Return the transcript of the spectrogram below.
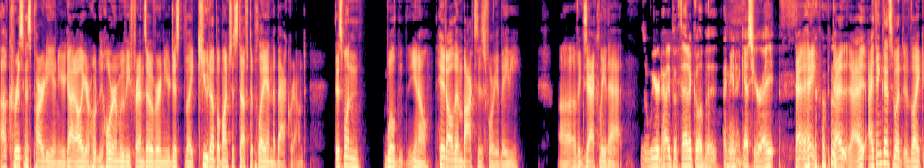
a Christmas party and you got all your horror movie friends over and you're just like queued up a bunch of stuff to play in the background. This one will you know hit all them boxes for you, baby. Uh, of exactly that. It's a weird hypothetical, but I mean, I guess you're right. That, hey, that I, I think that's what like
